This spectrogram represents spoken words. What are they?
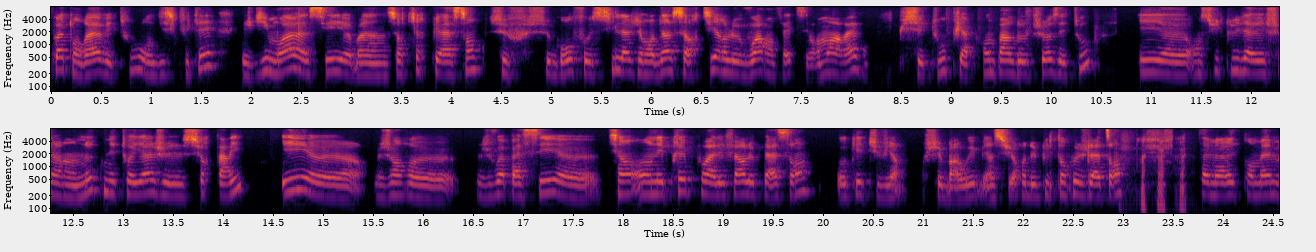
quoi ton rêve et tout. On discutait. Et je dis, moi, c'est euh, ben, sortir PA100, ce, gros fossile là, j'aimerais bien sortir, le voir en fait. C'est vraiment un rêve. Puis c'est tout. Puis après, on parle d'autre chose et tout. Et euh, ensuite, lui, il avait fait un autre nettoyage euh, sur Paris. Et genre, je vois passer, tiens, on est prêt pour aller faire le PA100. Ok, tu viens. Je sais, bah oui, bien sûr, depuis le temps que je l'attends. ça mérite quand même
